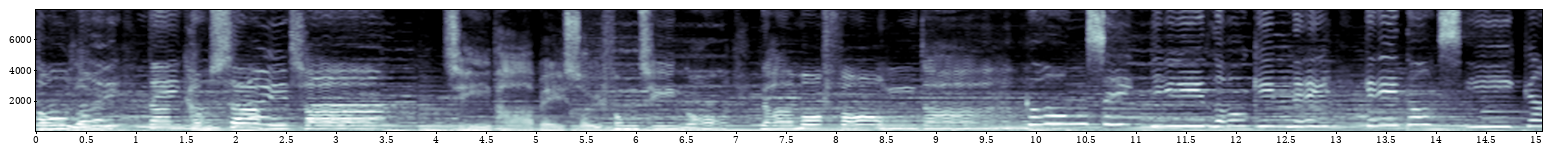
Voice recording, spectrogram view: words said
堡里，但求三餐，只怕被谁讽刺我那么荒诞。公阴已老，结你几多时间？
